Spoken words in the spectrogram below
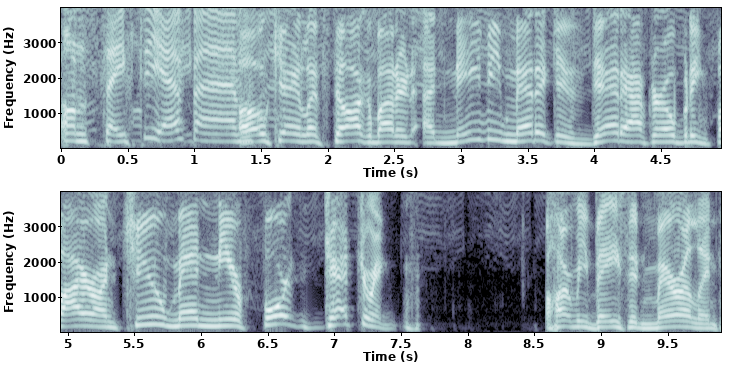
on Safety FM. Okay, let's talk about it. A Navy medic is dead after opening fire on two men near Fort Detrick. Army base in Maryland.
